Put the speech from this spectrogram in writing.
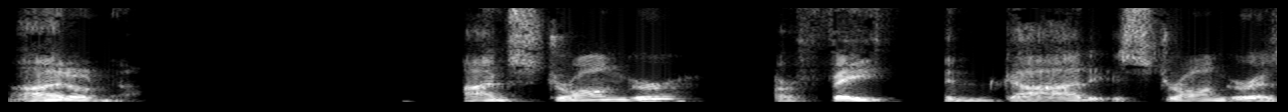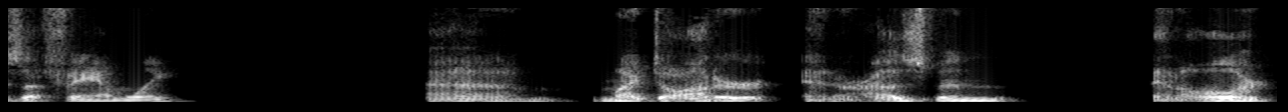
I don't know. I'm stronger. Our faith in God is stronger as a family. Um, my daughter and her husband and all our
